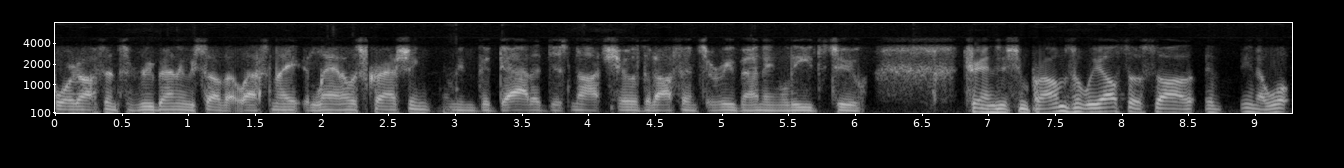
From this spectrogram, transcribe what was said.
toward offensive rebounding. We saw that last night. Atlanta was crashing. I mean, the data does not show that offensive rebounding leads to transition problems, but we also saw, you know,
